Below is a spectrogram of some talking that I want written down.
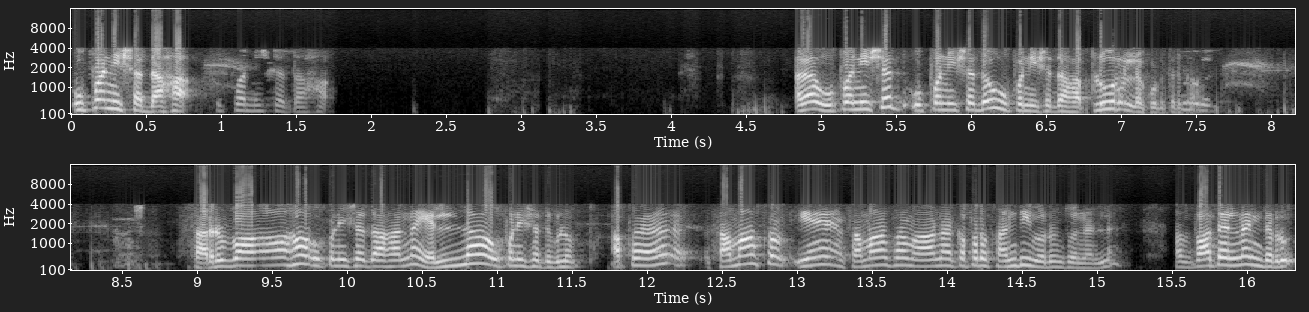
उपनिषदोः உபனிஷதः उपनिषदः அதாவது உபனிஷத் உபனிஷதோ உபனிஷதः ப்ளூரல்ல கொடுத்துருக்காங்க சர்வாக உபனிஷதாகனா எல்லா உபனிஷத்துகளும் அப்ப சமாசம் ஏன் சமாசம் ஆனதுக்கப்புறம் சந்தி வரும்னு சொன்னேன்ல அப்ப பார்த்தீங்கன்னா இந்த ரு-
